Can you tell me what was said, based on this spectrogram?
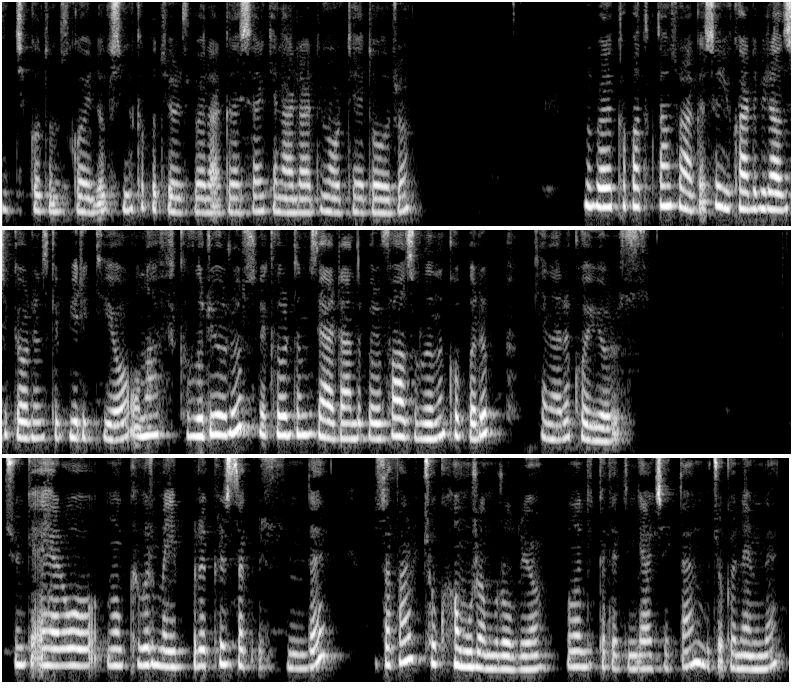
Çikolatamızı koyduk. Şimdi kapatıyoruz böyle arkadaşlar kenarlardan ortaya doğru. Bunu böyle kapattıktan sonra arkadaşlar yukarıda birazcık gördüğünüz gibi birikiyor. Onu hafif kıvırıyoruz ve kıvırdığımız yerden de böyle fazlalığını koparıp kenara koyuyoruz. Çünkü eğer onu kıvırmayıp bırakırsak üstünde bu sefer çok hamur hamur oluyor. Buna dikkat edin gerçekten. Bu çok önemli.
